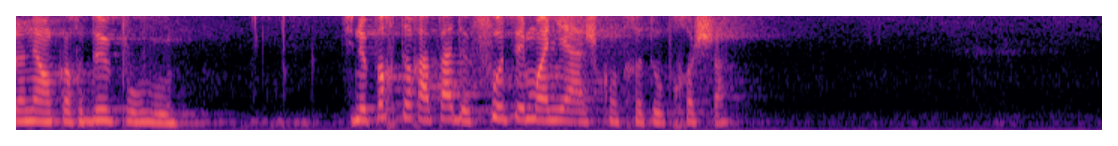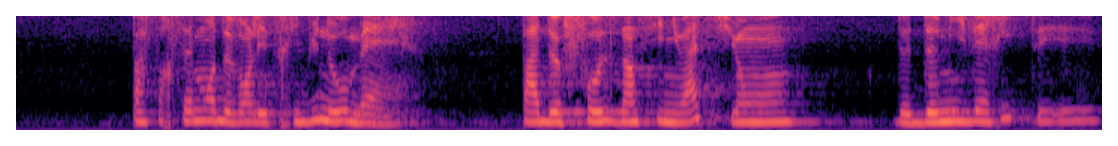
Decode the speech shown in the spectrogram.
J'en ai encore deux pour vous. Tu ne porteras pas de faux témoignages contre ton prochain. Pas forcément devant les tribunaux, mais pas de fausses insinuations, de demi-vérités,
